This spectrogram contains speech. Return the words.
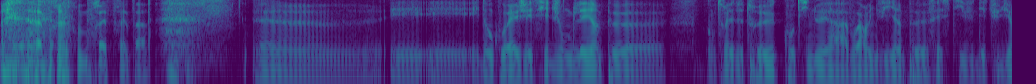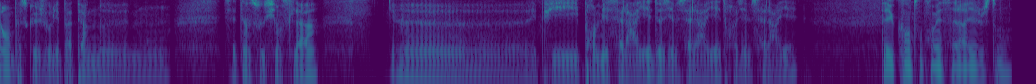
après, après prépa. Euh, et, et- et donc, ouais, j'ai essayé de jongler un peu euh, entre les deux trucs, continuer à avoir une vie un peu festive d'étudiant parce que je voulais pas perdre me- mon- cette insouciance-là. Euh, et puis, premier salarié, deuxième salarié, troisième salarié. T'as eu quand ton premier salarié justement?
